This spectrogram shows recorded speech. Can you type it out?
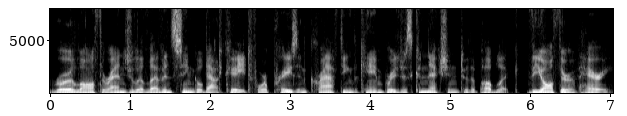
royal author Angela Levin singled out Kate for praise in crafting the Cambridge's connection to the public. The author of Harry,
